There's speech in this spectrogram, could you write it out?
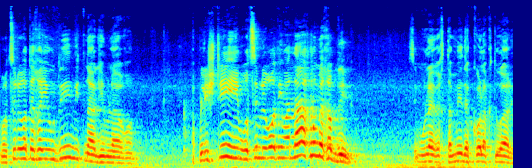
הם רצו לראות איך היהודים מתנהגים לארון. הפלישתים רוצים לראות אם אנחנו מכבדים. שימו לב איך תמיד הכל אקטואלי.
